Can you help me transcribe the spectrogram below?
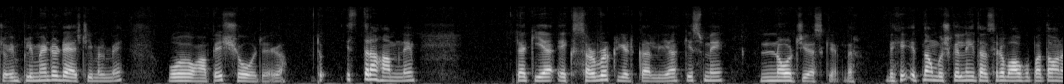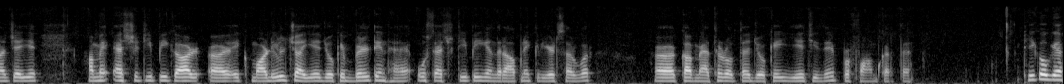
जो इम्प्लीमेंटेड है एच में, वो वहाँ पे शो हो जाएगा। तो इस तरह हमने क्या किया? एक सर्वर क्रिएट कर लिया किसमें नोट जी के अंदर। देखिए, इतना मुश्किल नहीं था, सिर्फ़ आपको पता होना चाहिए। हमें एच का एक मॉड्यूल चाहिए जो कि बिल्ट इन है। उस एच के अंदर आपने क्रिएट सर्वर का मेथड होता है जो कि ये चीज़ें परफॉर्म करता है। ठीक हो गया?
